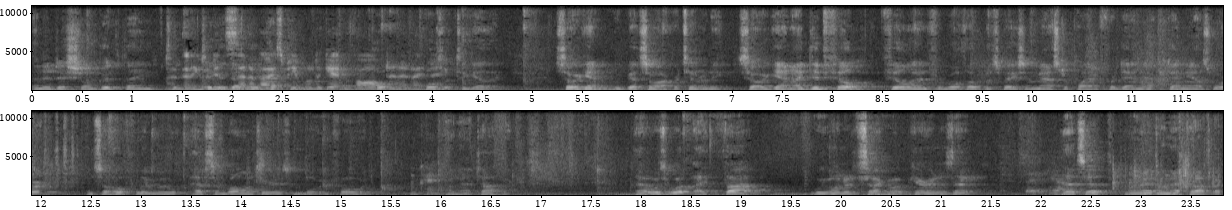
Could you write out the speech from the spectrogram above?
an additional good thing I to. think to it would incentivize people to get involved in it, I Pulls think. it together. So again, we've got some opportunity. So again, I did fill, fill in for both open space and master plan for Danielle- Danielle's work. And so hopefully we'll have some volunteers moving forward Okay. on that topic. That was what I thought we wanted to talk about. Karen, is that, that's it? All right, on that topic.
